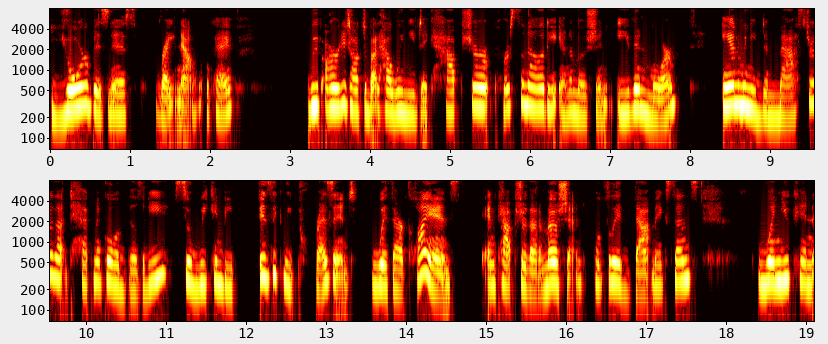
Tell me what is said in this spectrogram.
your business right now? Okay. We've already talked about how we need to capture personality and emotion even more, and we need to master that technical ability so we can be physically present with our clients and capture that emotion. Hopefully that makes sense when you can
